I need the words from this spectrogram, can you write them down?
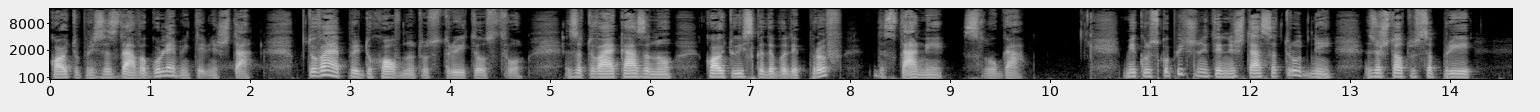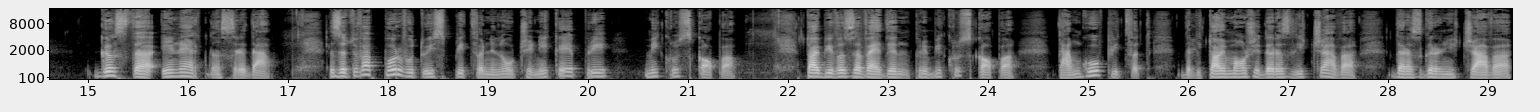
който присъздава големите неща. Това е при духовното строителство. Затова е казано, който иска да бъде пръв, да стане слуга. Микроскопичните неща са трудни, защото са при гъста, инертна среда. Затова първото изпитване на ученика е при микроскопа. Той бива заведен при микроскопа. Там го опитват дали той може да различава, да разграничава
